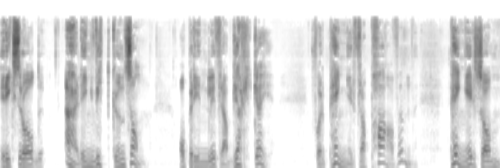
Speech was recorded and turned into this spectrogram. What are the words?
Riksråd Erling Vidkunsson, opprinnelig fra Bjarkøy, får penger fra paven Penger som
